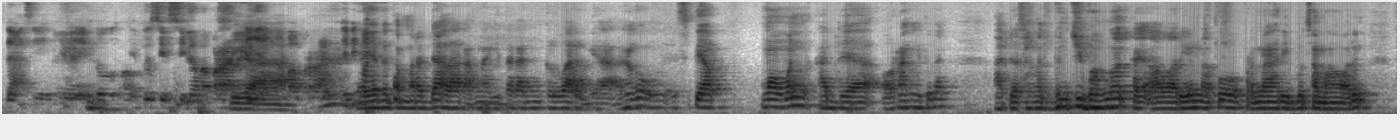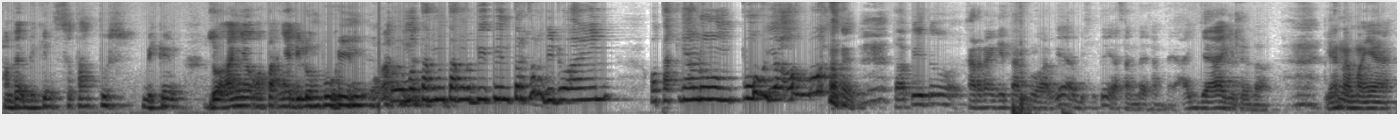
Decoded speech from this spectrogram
Nah sih, ya, itu itu sisi baperan Iya. baperan. Jadi Ya, ya tetap meredah lah karena kita kan keluarga. Setiap momen ada orang itu kan ada sangat benci banget kayak Awarin aku pernah ribut sama Awarin sampai bikin status bikin doanya otaknya dilumpuhin mentang-mentang lebih pinter terus didoain otaknya lumpuh ya Allah. Tapi itu karena kita keluarga habis itu ya santai-santai aja gitu loh. Ya namanya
